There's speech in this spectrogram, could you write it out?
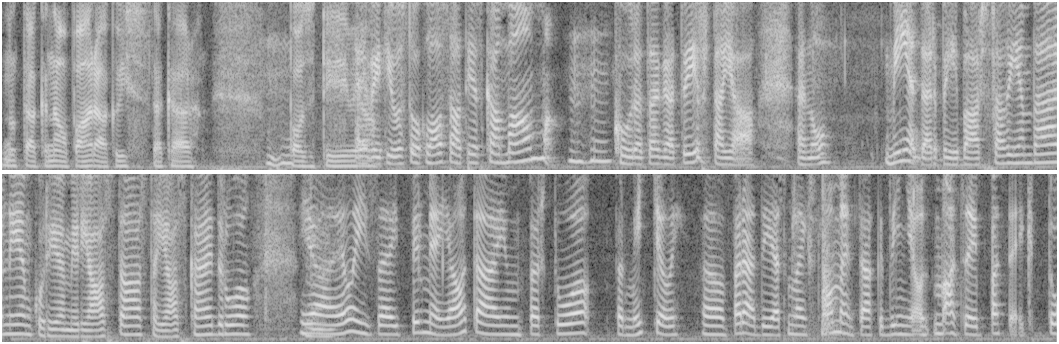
nu, tā, ka nav pārāk viss tā kā mm -hmm. pozitīvi. Evīt, jūs to klausāties kā mamma, mm -hmm. kura tagad ir tajā. Nu, miedarbībā ar saviem bērniem, kuriem ir jāstāsta, jāskaidro. Jā, mm. Elīzai, pirmie jautājumi par to, par Miķeli uh, parādījās, man liekas, momentā, kad viņi jau mācīja pateikt to,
